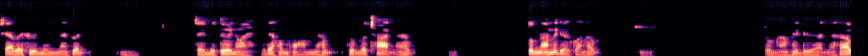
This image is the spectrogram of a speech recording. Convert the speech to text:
แช่ไว้คืนหนึ่งนะเพื่อนอ ใส่ใบเตยหน่อยจะได้หอมๆนะครับเพิ่มรสชาตินะครับ ต้มน้ำให้เดือดก่อนครับ ต้มน้ำให้เดือดนะครับ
